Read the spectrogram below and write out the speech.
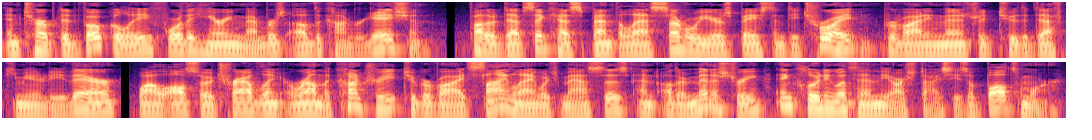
interpreted vocally for the hearing members of the congregation. Father Depcik has spent the last several years based in Detroit, providing ministry to the deaf community there, while also traveling around the country to provide sign language masses and other ministry, including within the Archdiocese of Baltimore.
